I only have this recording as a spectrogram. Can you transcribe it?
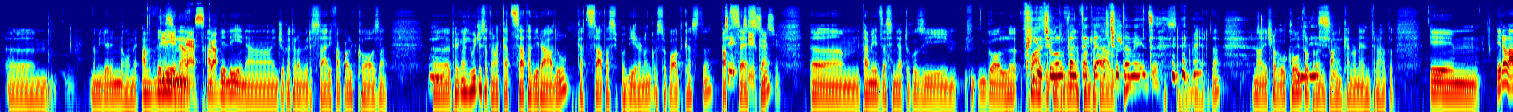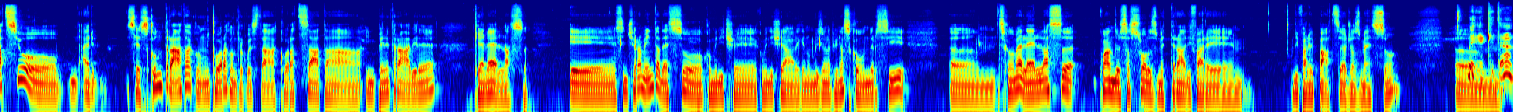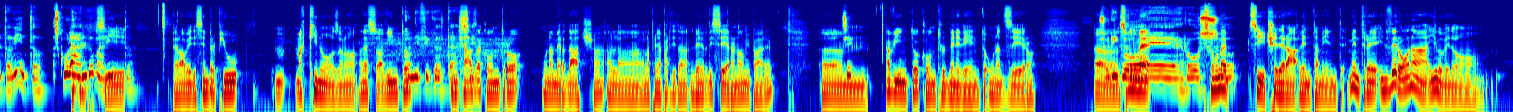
ehm, non mi viene il nome, avvelena, avvelena i giocatori avversari, fa qualcosa. Mm. Eh, perché anche qui c'è stata una cazzata di Radu, cazzata si può dire no, in questo podcast, pazzesca. Sì, sì, sì. Ehm, Tamezza ha segnato così gol io quasi ce l'ho il fantacalcio Fantacalcio. da mezzo Sì, è una merda. No, io ce l'avevo contro, però in Bellissimo. panca non è entrato. E, e la Lazio ha- si è scontrata con- ancora contro questa corazzata impenetrabile che è l'Hellas. E sinceramente adesso, come dice, come dice Ale, che non bisogna più nascondersi, ehm, secondo me l'Hellas, quando il Sassuolo smetterà di fare, di fare il pazzo, e ha già smesso. beh ehm, che tanto ha vinto sculando ma ha sì, vinto però vedi sempre più macchinoso, no? Adesso ha vinto in sì. casa contro una merdaccia alla, alla prima partita venerdì sera, no? Mi pare. Ehm, Sì. Ha vinto contro il Benevento 1-0. Eh, su rigore secondo me, rosso secondo me sì, cederà lentamente. Mentre il Verona io lo vedo,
